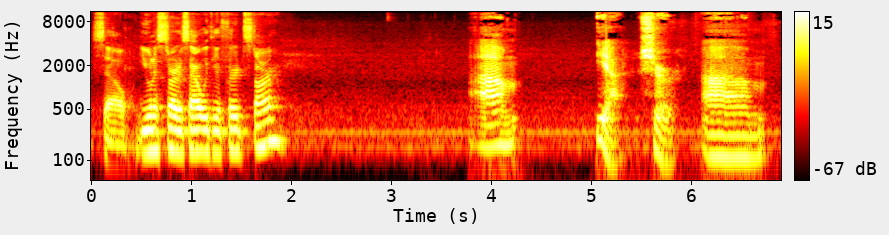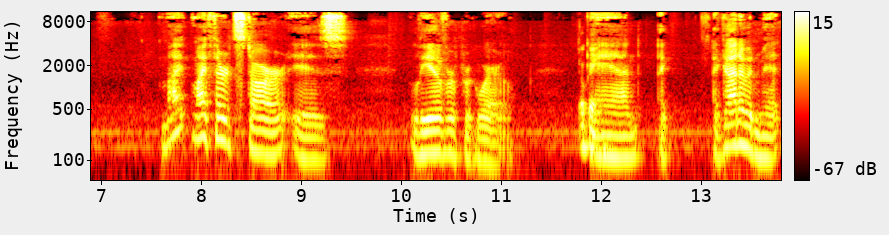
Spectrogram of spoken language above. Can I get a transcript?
So, you want to start us out with your third star? Um, yeah, sure. Um, my my third star is Liover Peguero. Okay. And I, I got to admit,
